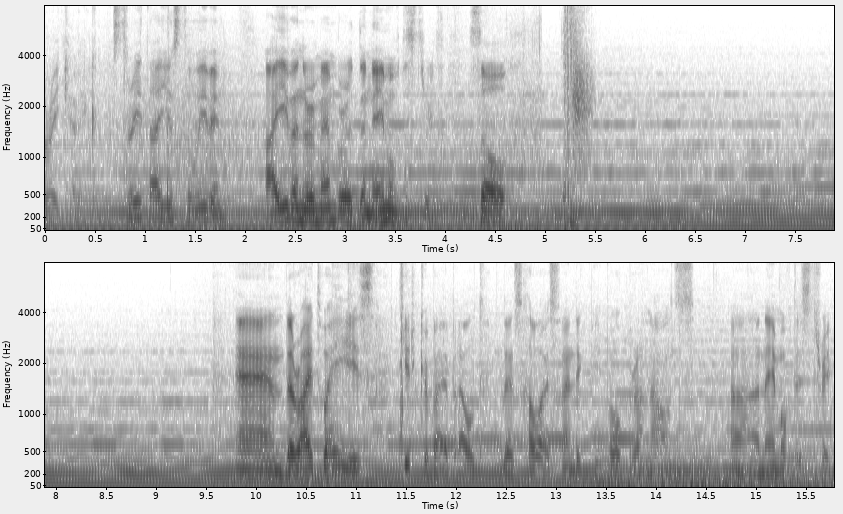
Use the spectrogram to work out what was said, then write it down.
Reykjavik. Street I used to live in. I even remember the name of the street. So and the right way is Kirkjubæbraut. That's how Icelandic people pronounce uh, name of the street.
